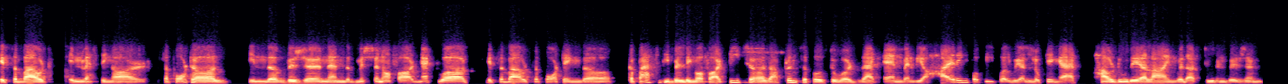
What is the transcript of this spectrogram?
It's about investing our supporters in the vision and the mission of our network. It's about supporting the capacity building of our teachers, our principals towards that end. When we are hiring for people, we are looking at how do they align with our student vision?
